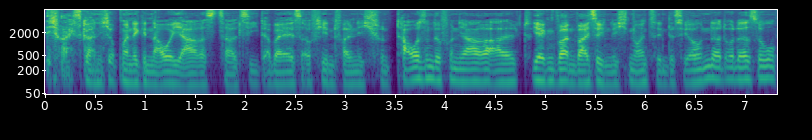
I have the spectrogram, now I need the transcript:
ich weiß gar nicht, ob man eine genaue Jahreszahl sieht, aber er ist auf jeden Fall nicht schon tausende von Jahre alt. Irgendwann, weiß ich nicht, 19. Jahrhundert oder so.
